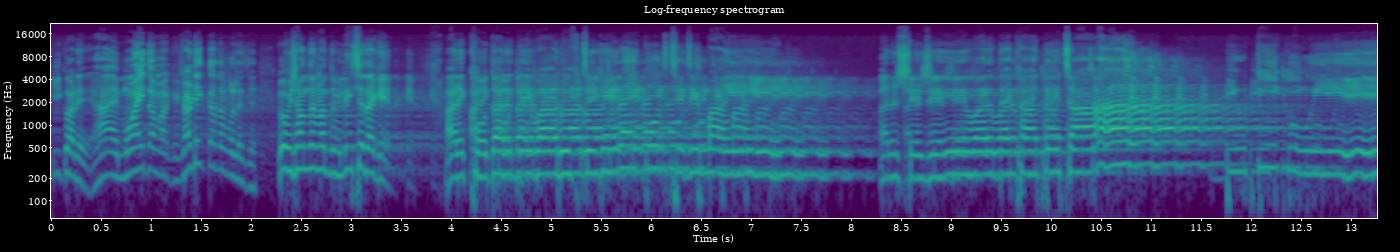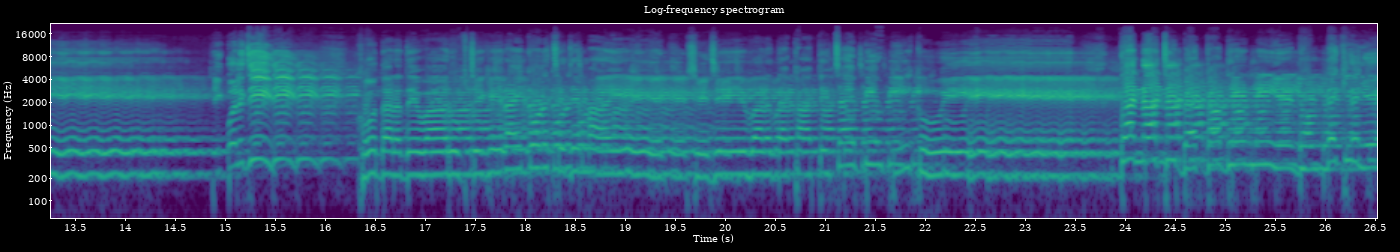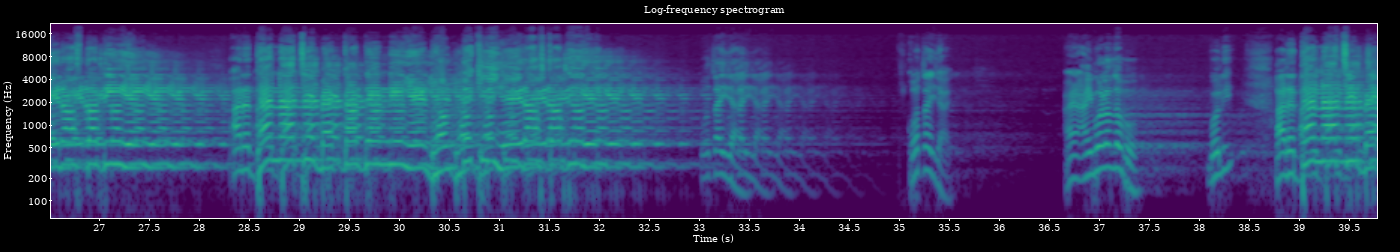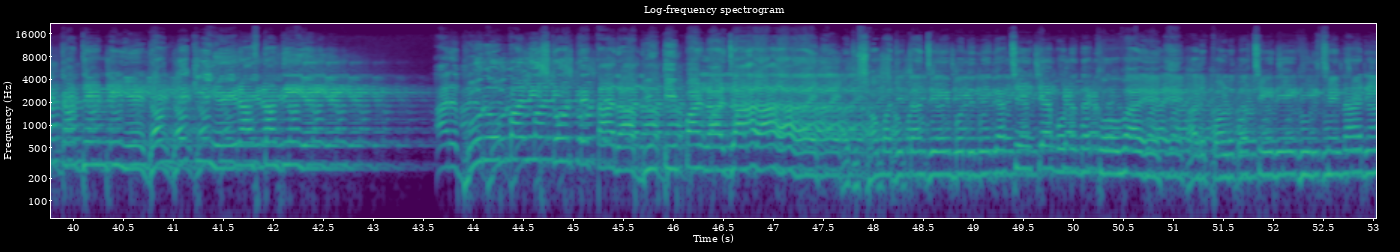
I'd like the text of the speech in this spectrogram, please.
কি করে? হ্যাঁ ময়দা মাকে সঠিক কথা বলেছে। কবি সন্ধ্যের মাধ্যমে লিখছে দেখেন। আরে খোদার দেবা রূপ চেহারাই করছে যে মাই আর সে যে এবার দেখাতে চায় বিউটি কুইন ঠিক বলেছি খোদার দেওয়া রূপ চেহারাই করছে যে মায়ে সে যে এবার দেখাতে চায় বিউটি কুয়ে ধানাচে ব্যাকা ধে নিয়ে, ঢং দেখিয়ে রাস্তা দিয়ে। আর ধানাচে ব্যাকা ধে নিয়ে, ঢং দেখিয়ে রাস্তা দিয়ে। কোথায় যায়? কোথায় যায়? আমি বলে দেবো? বলি? আরে ধানাচে ব্যাকা ধে নিয়ে, ঢং দেখিয়ে রাস্তা দিয়ে। আর ভুরু পালিশ করতে তারা বিউটি পার্লার যায়। আজ সমাজটা যে বদলে গেছে কেমন দেখো ভাই? আর পর্দা ছেড়ে ঘুরছে নারী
